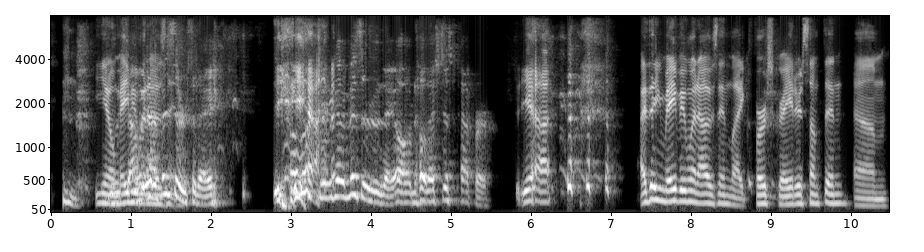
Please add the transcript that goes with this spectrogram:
you know, maybe when I was a visitor today. oh, yeah, look, we got a visitor today. Oh no, that's just Pepper. Yeah. I think maybe when I was in like first grade or something, um,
